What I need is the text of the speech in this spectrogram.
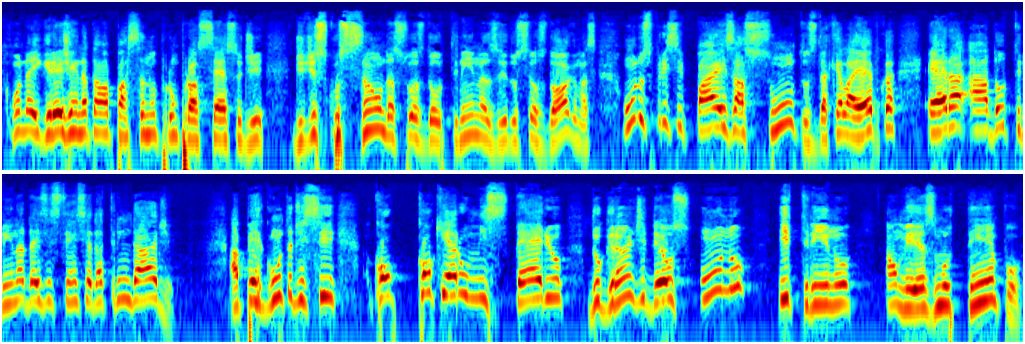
quando a igreja ainda estava passando por um processo de, de, discussão das suas doutrinas e dos seus dogmas, um dos principais assuntos daquela época era a doutrina da existência da Trindade a pergunta de se qual, qual que era o mistério do grande Deus uno e trino ao mesmo tempo.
